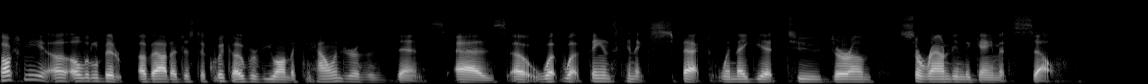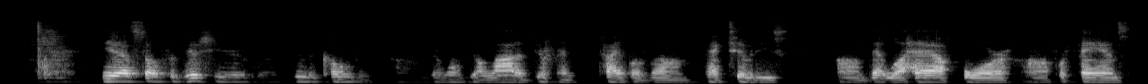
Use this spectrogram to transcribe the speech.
Talk to me a, a little bit about a, just a quick overview on the calendar of events, as uh, what what fans can expect when they get to Durham surrounding the game itself. Yeah, so for this year, due to COVID, um, there won't be a lot of different type of um, activities um, that we'll have for uh, for fans.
